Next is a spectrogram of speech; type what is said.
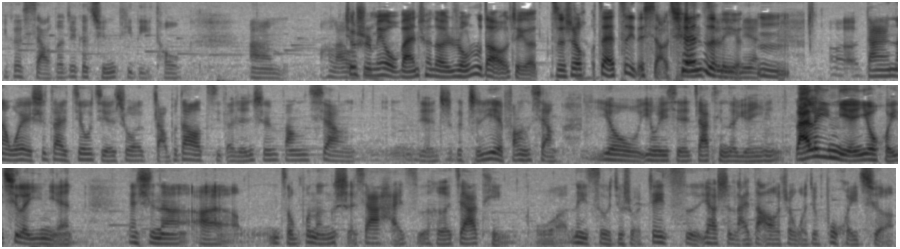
一个小的这个群体里头，嗯。后来就是没有完全的融入到这个，只是在自己的小圈子里。面，嗯。呃，当然呢，我也是在纠结，说找不到自己的人生方向，嗯也这个职业方向，又因为一些家庭的原因，来了一年又回去了一年，但是呢，啊、你总不能舍下孩子和家庭。我那次我就说，这次要是来到澳洲，我就不回去了，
